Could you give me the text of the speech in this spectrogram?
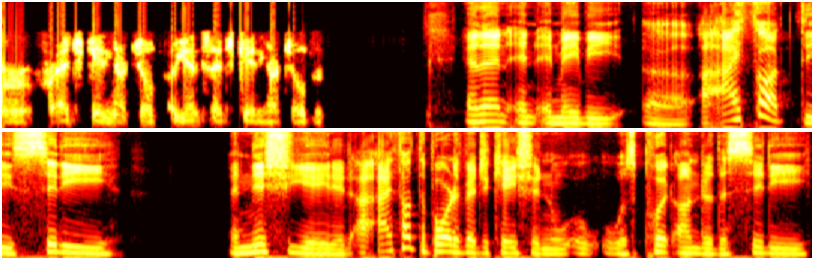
for, for educating our children against educating our children. And then, and, and maybe uh, I thought the city initiated. I, I, thought the Board of Education w- was put under the city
